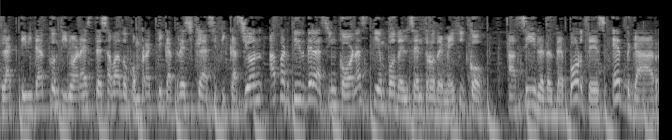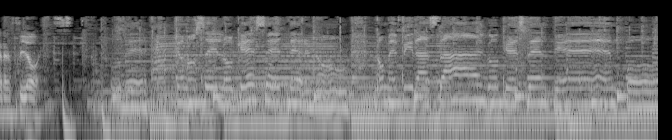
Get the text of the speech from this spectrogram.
La actividad continuará este sábado con práctica 3 y clasificación a partir de las 5 horas tiempo del centro de México. Así de Deportes, Edgar Flores. Yo no sé lo que es eterno. No me pidas algo que es del tiempo.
